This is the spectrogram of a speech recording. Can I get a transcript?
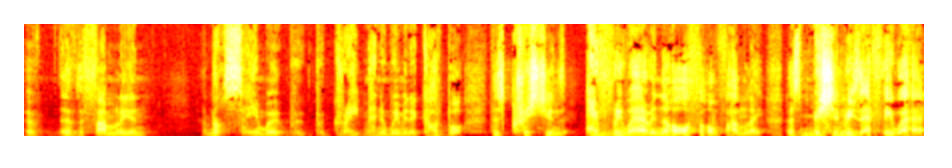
of, of the family and I'm not saying we're, we're, great men and women of God, but there's Christians everywhere in the Hawthorne family. There's missionaries everywhere.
